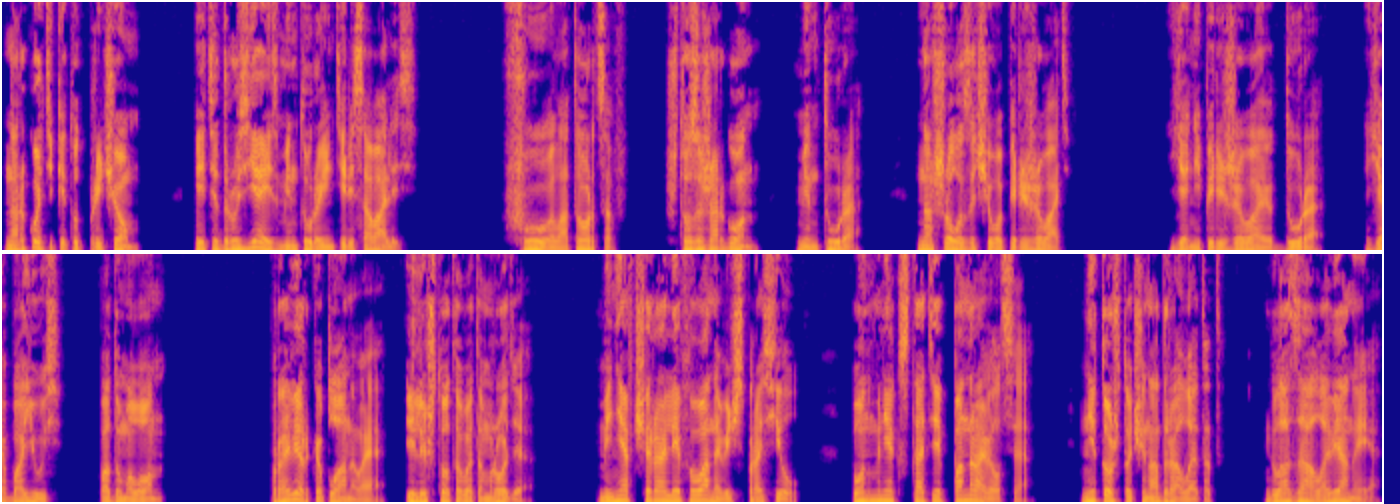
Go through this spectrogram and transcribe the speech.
Наркотики тут при чем? Эти друзья из ментуры интересовались». «Фу, Латорцев, что за жаргон? Ментура. Нашел из-за чего переживать. «Я не переживаю, дура. Я боюсь», — подумал он. «Проверка плановая или что-то в этом роде. Меня вчера Лев Иванович спросил. Он мне, кстати, понравился. Не то что чинодрал этот. Глаза оловянные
